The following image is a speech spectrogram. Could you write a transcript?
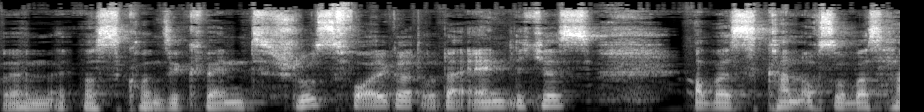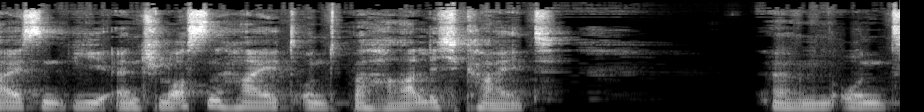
ähm, etwas konsequent schlussfolgert oder ähnliches. Aber es kann auch sowas heißen wie Entschlossenheit und Beharrlichkeit. Ähm, und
